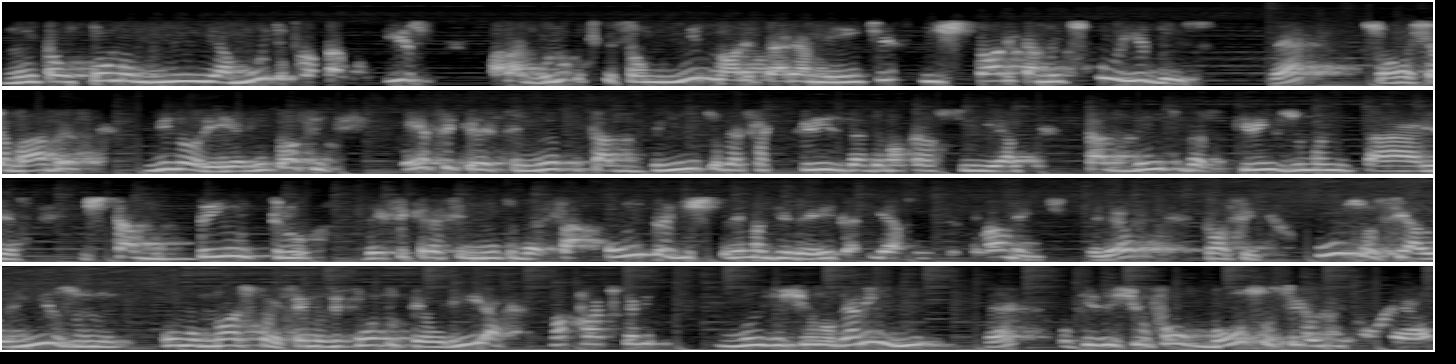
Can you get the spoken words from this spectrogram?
muita autonomia, muito protagonismo para grupos que são minoritariamente e historicamente excluídos né? São as chamadas minorias. Então, assim, esse crescimento está dentro dessa crise da democracia, está dentro das crises humanitárias, está dentro desse crescimento dessa onda de extrema-direita e assim sucessivamente, entendeu? Então, assim, o socialismo, como nós conhecemos enquanto teoria, na prática ele não existiu em lugar nenhum, né? O que existiu foi o bom socialismo real,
